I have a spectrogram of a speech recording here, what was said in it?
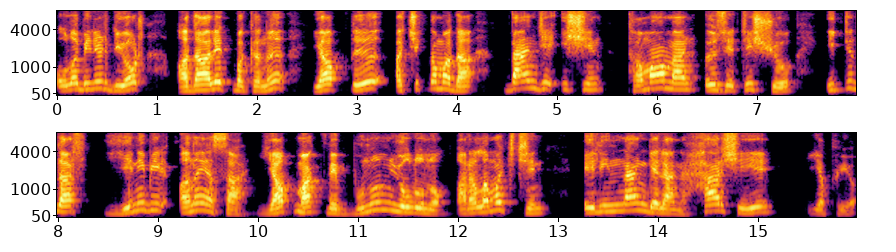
olabilir diyor Adalet Bakanı yaptığı açıklamada. Bence işin tamamen özeti şu. İktidar yeni bir anayasa yapmak ve bunun yolunu aralamak için elinden gelen her şeyi yapıyor.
